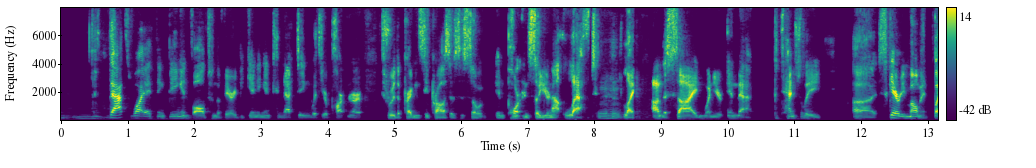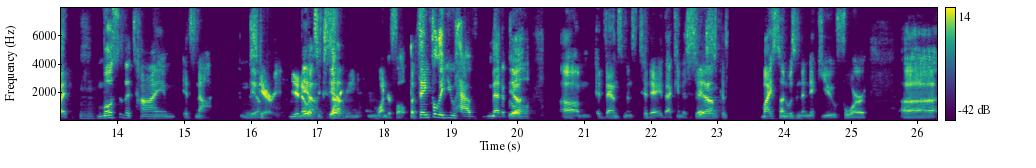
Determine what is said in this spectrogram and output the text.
that's why I think being involved from the very beginning and connecting with your partner through the pregnancy process is so important. So you're not left mm-hmm. like on the side when you're in that potentially uh, scary moment. But mm-hmm. most of the time, it's not yeah. scary. You know, yeah. it's exciting yeah. and wonderful. But thankfully, you have medical um, advancements today that can assist. Because my son was in the NICU for, uh,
